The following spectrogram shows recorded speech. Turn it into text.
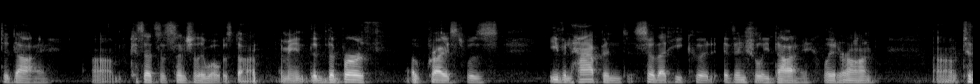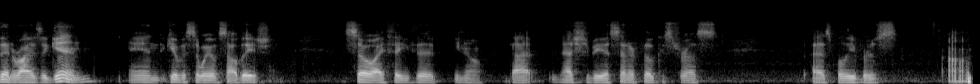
to die because um, that's essentially what was done. I mean, the, the birth of Christ was even happened so that he could eventually die later on, um, to then rise again and give us a way of salvation. So I think that you know that that should be a center focus for us as believers, um,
